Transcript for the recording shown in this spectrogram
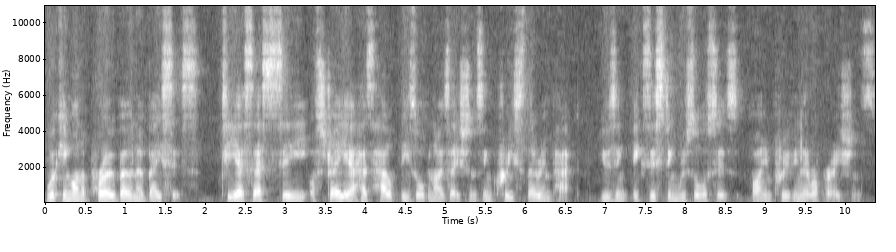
Working on a pro bono basis, TSSC Australia has helped these organisations increase their impact using existing resources by improving their operations.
